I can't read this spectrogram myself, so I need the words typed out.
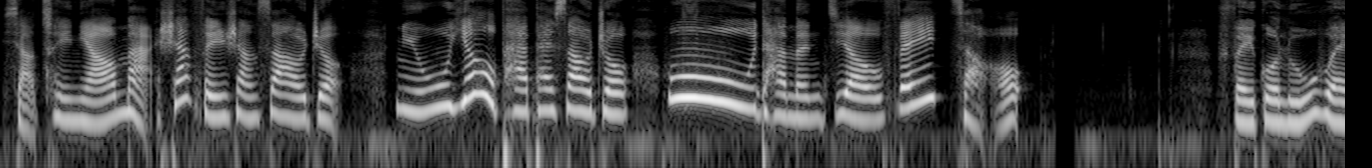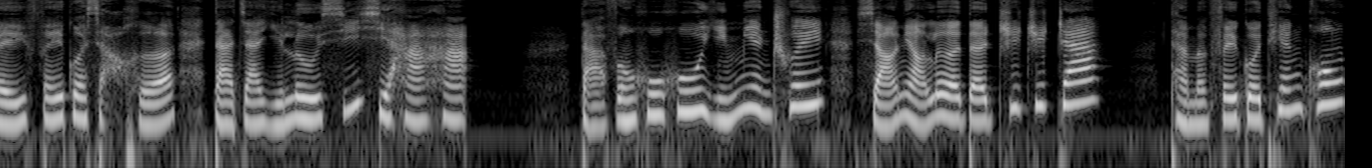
小翠鸟马上飞上扫帚，女巫又拍拍扫帚，呜，它们就飞走。飞过芦苇，飞过小河，大家一路嘻嘻哈哈。大风呼呼迎面吹，小鸟乐得吱吱喳。它们飞过天空，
